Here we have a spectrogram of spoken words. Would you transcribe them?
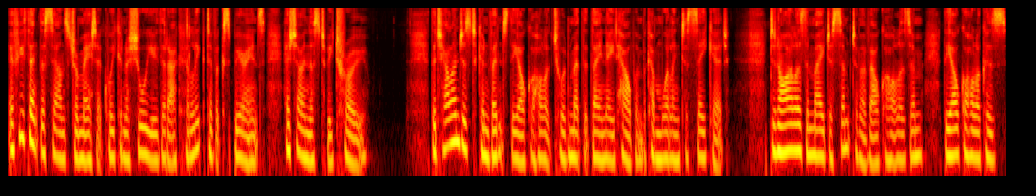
If you think this sounds dramatic, we can assure you that our collective experience has shown this to be true. The challenge is to convince the alcoholic to admit that they need help and become willing to seek it. Denial is a major symptom of alcoholism. The alcoholic is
